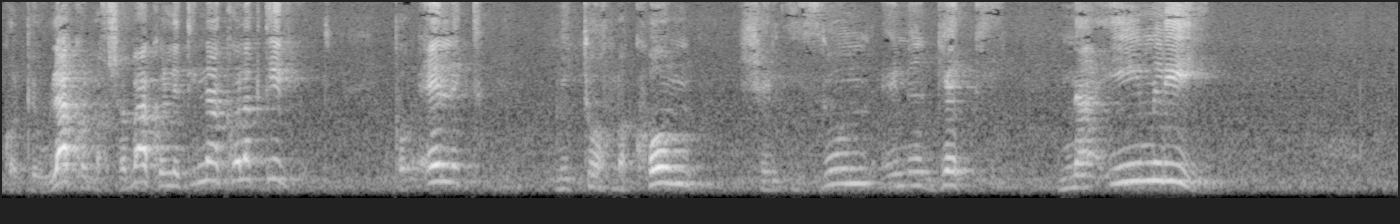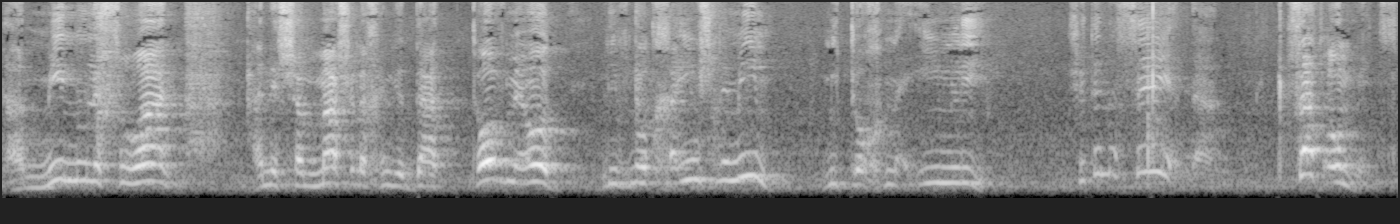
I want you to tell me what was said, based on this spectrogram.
כל פעולה, כל מחשבה, כל נתינה, כל אקטיביות, פועלת מתוך מקום של איזון אנרגטי. נעים לי. תאמינו לסורן, הנשמה שלכם יודעת טוב מאוד לבנות חיים שלמים מתוך נעים לי. שתנסה ידה, קצת אומץ,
